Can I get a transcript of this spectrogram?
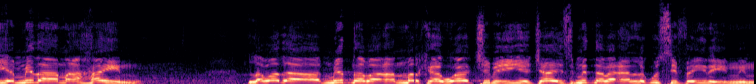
iyo midaan ahayn labada midnaba aan markaa waajibi iyo jaa'is midnaba aan lagu sifaynaynin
